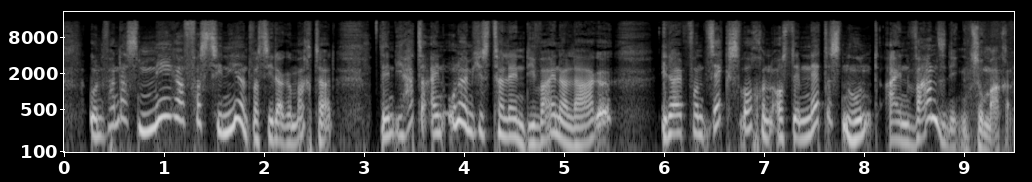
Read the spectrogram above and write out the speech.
und fand das mega faszinierend, was sie da gemacht hat. Denn die hatte ein unheimliches Talent. Die war in der Lage, innerhalb von sechs Wochen aus dem nettesten Hund einen Wahnsinnigen zu machen.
